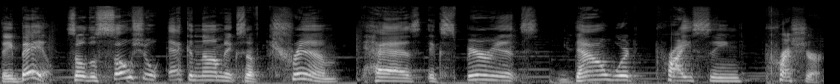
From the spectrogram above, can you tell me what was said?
they bail. So the social economics of trim has experienced downward pricing pressure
